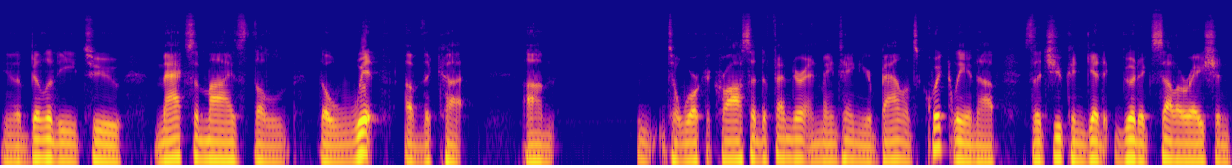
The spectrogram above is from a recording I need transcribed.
you know, the ability to maximize the the width of the cut um, to work across a defender and maintain your balance quickly enough so that you can get good acceleration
